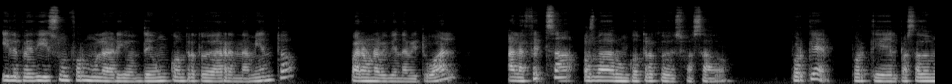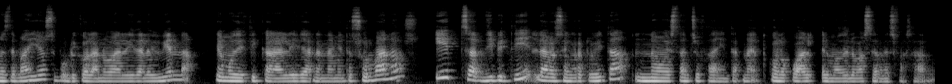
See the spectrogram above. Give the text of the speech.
y le pedís un formulario de un contrato de arrendamiento para una vivienda habitual, a la fecha os va a dar un contrato desfasado. ¿Por qué? Porque el pasado mes de mayo se publicó la nueva ley de la vivienda que modifica la ley de arrendamientos urbanos y ChatGPT, la versión gratuita, no está enchufada a Internet, con lo cual el modelo va a ser desfasado.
